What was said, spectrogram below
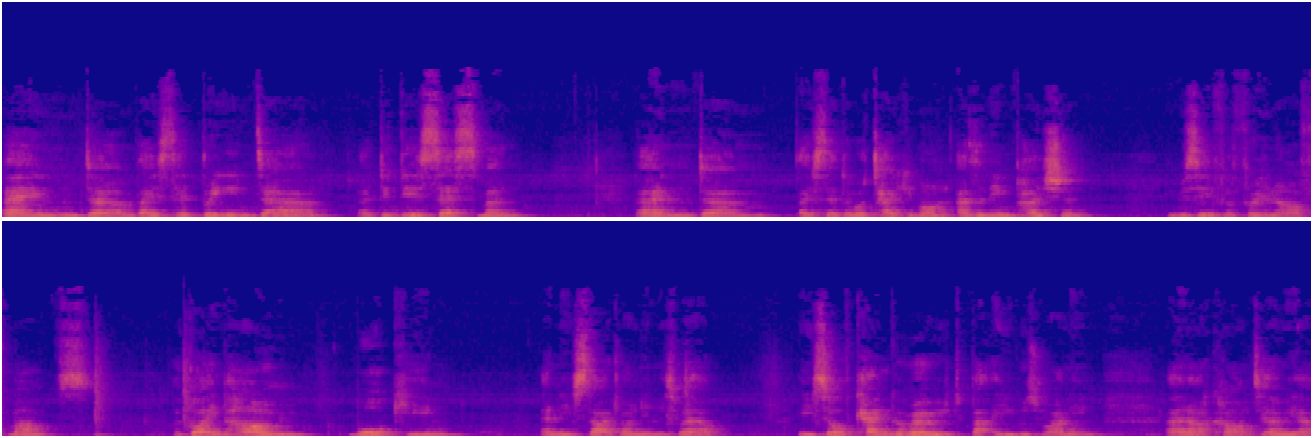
and um, they said bring him down. I did the assessment, and um, they said they would take him on as an inpatient. He was here for three and a half months. I got him home walking, and he started running as well. He sort of kangarooed, but he was running, and I can't tell you,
